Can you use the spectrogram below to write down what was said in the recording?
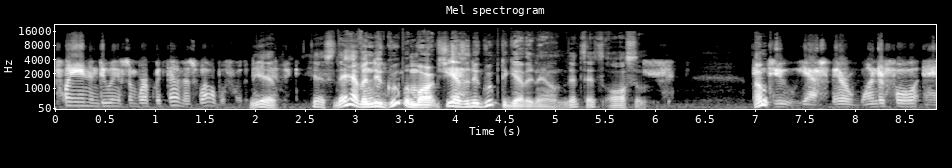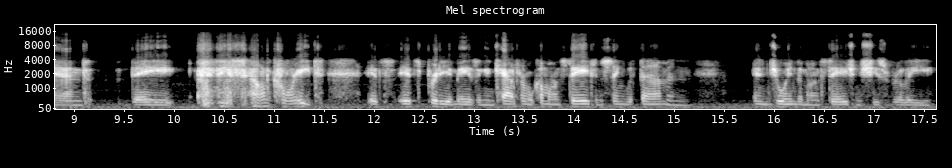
playing and doing some work with them as well before the Yeah. pandemic. Yes. They have a new group of Marv. She has a new group together now. That's that's awesome. They Um, do. Yes, they're wonderful and they they sound great. It's it's pretty amazing. And Katherine will come on stage and sing with them and and join them on stage. And she's really,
